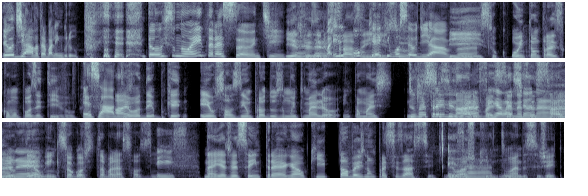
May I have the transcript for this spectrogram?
Eu odiava trabalho em grupo. então isso não é interessante. E às vezes eles Mas e trazem por que que isso- você odiava? Isso. Ou então traz isso como positivo. Exato. Ah, eu odeio, porque eu sozinho produzo muito melhor. Então, mas em Tu que vai precisar cenário se vai ser relacionar, necessário eu ter né? alguém que só gosta de trabalhar sozinho? Isso. Né? E às vezes você entrega o que talvez não precisasse. Eu acho que Exato. não é desse jeito.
